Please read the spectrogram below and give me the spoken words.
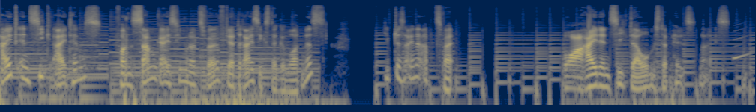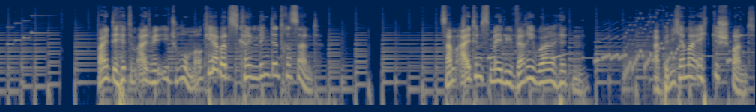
Hide-and-Seek-Items von Some Guy 712, der 30. geworden ist, gibt es eine Abzweigung. Boah, Hide and Seek, da oben ist der Pilz. Nice. Find the hit item in each room. Okay, aber das klingt interessant. Some items may be very well hidden. Da bin ich ja mal echt gespannt.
